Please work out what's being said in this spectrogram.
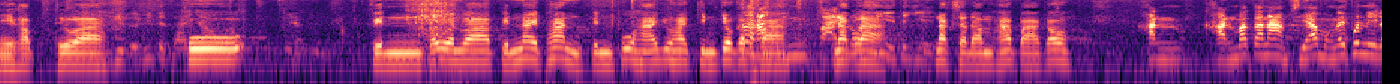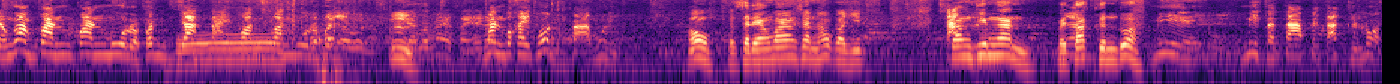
นี่ครับถือว่าผู้ เป็นเขาเอิ้นว่าเป็นนายพันเป็นผู้หาอยู่หากินเกี่ยวกับป่านักล่านักสะดำหาป่าเก้า ขันขันมาแตะน้ำเสียหมองในเพิ่นนี่แล้วง่อมกวนกวนหมูหรอเพิ่นย่างตายกวนกวนหมูหรอเพิ่นเนี่ยอืม มันบ่ใครทนปลาหมูนี่ เอาก็แสดงว่าจั่งซั่นเฮาก็สิตั้งทีมงานไปตักขึ้นตัว มีมีสตาร์ไปตักขึ้นรถ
